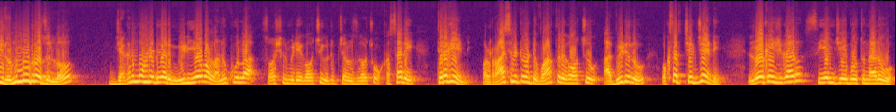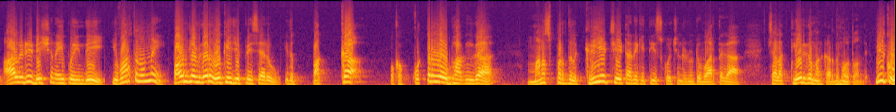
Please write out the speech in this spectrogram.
ఈ రెండు మూడు రోజుల్లో జగన్మోహన్ రెడ్డి గారి మీడియా వాళ్ళ అనుకూల సోషల్ మీడియా కావచ్చు యూట్యూబ్ ఛానల్స్ కావచ్చు ఒకసారి తిరగేయండి. వాళ్ళు రాసినటువంటి వార్తలు కావచ్చు ఆ వీడియోలు ఒకసారి చెక్ చేయండి. లోకేష్ గారు సీఎం చేయబోతున్నారు. ఆల్రెడీ డెసిషన్ అయిపోయింది. ఈ వార్తలు ఉన్నాయి. పవన్ కళ్యాణ్ గారు ఓకే చెప్పేశారు. ఇది పక్క ఒక కుట్రలో భాగంగా మనస్పర్ధలు క్రియేట్ చేయడానికి తీసుకొచ్చినటువంటి వార్తగా చాలా క్లియర్గా మనకు అర్థమవుతోంది. మీకు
